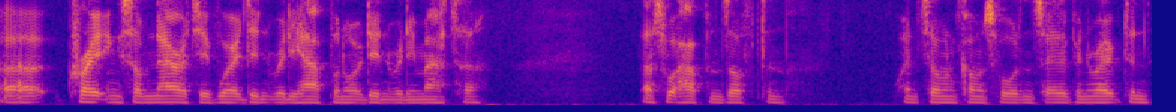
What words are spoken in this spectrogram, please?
uh, creating some narrative where it didn't really happen or it didn't really matter that's what happens often when someone comes forward and say they've been raped and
